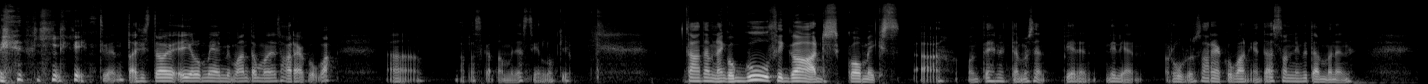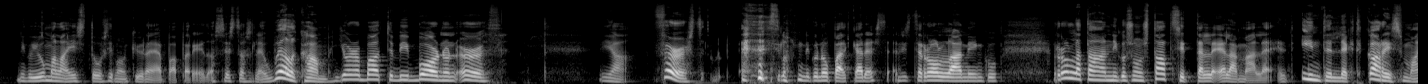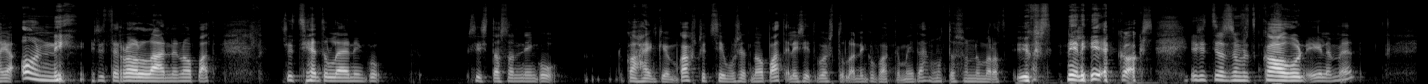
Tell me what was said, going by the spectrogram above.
liittyen. Tai siis toi ei ollut meemi, vaan tommonen sarjakuva. Uh, mäpäs katson, mitä siinä luki tämä on tämmöinen kuin Goofy Gods Comics, äh, on tehnyt tämmöisen pienen neljän ruudun sarjakuvan, ja tässä on niinku tämmöinen, niin kuin Jumala istuu silloin kynä ja paperi tuossa, siis on silleen, welcome, you're about to be born on earth. Ja first, silloin niin kuin nopat kädessä, ja sitten se rollaa niin kuin, rollataan niin kuin sun statsit tälle elämälle, intellect, karisma ja onni, ja sitten rollaa ne nopat. Sitten siihen tulee niin kuin, siis tuossa on niin kuin 20, 20 sivuiset nopat, eli siitä voisi tulla niin kuin vaikka mitä, mutta tuossa on numerot 1, 4 ja 2. Ja sitten siellä on semmoiset kauhun ilmeet.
